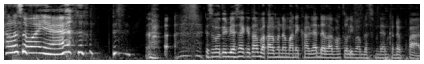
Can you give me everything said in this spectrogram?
Halo semuanya. Seperti biasa kita bakal menemani kalian dalam waktu 15 menit ke depan.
